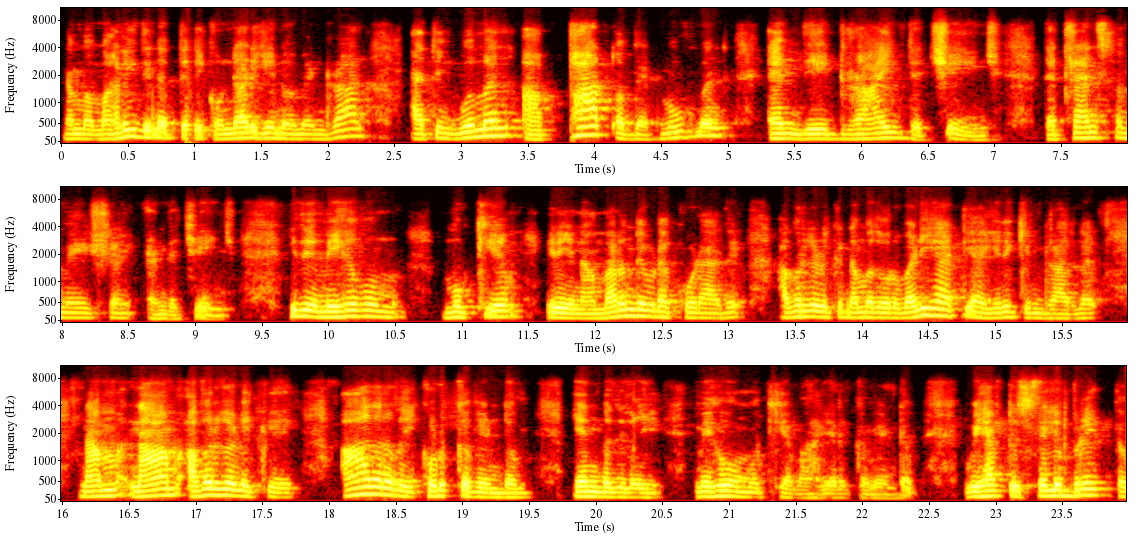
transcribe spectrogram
நம்ம மகளிர் தினத்தை கொண்டாடுகிறோம் என்றால் I think women are part of that movement and they drive the change the transformation and the change இது மிகவும் முக்கியம். இதை நாம் மறந்துவிடக்கூடாது அவர்களுக்கு நமது ஒரு வழிகாட்டியா இருக்கின்றார்கள். நாம் நாம் அவர்களுக்கு ஆதரவை கொடுக்க வேண்டும் என்பதிலே மிகவும் முக்கியமாக இருக்க வேண்டும். We have to celebrate the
